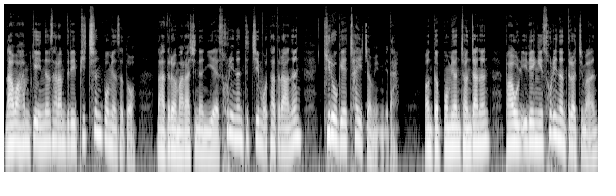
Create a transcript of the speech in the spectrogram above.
나와 함께 있는 사람들이 빛은 보면서도 나들어 말하시는 이의 소리는 듣지 못하더라는 기록의 차이점입니다. 언뜻 보면 전자는 바울 일행이 소리는 들었지만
